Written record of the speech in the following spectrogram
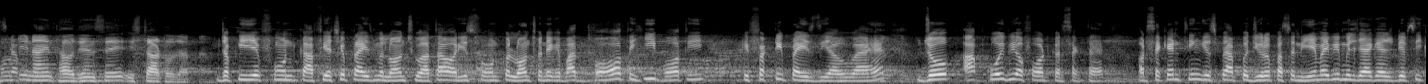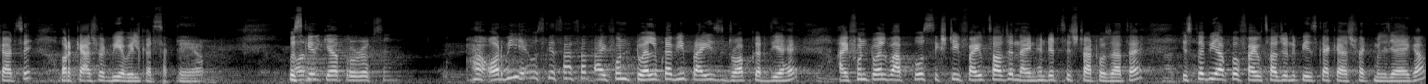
फोर्टी नाइन थाउज़ेंड से स्टार्ट हो जाता है। जबकि ये फ़ोन काफ़ी अच्छे प्राइस में लॉन्च हुआ था और इस फ़ोन को लॉन्च होने के बाद बहुत ही बहुत ही इफ़ेक्टिव प्राइस दिया हुआ है जो आप कोई भी अफोर्ड कर सकता है। और सेकेंड थिंग इस पर आपको ज़ीरो परसेंट ई भी मिल जाएगा HDFC कार्ड से और कैशबैक भी अवेल कर सकते हैं आप। उसके क्या प्रोडक्ट्स हैं? हाँ और भी है। उसके साथ साथ आईफोन 12 का भी प्राइस ड्रॉप कर दिया है। आईफोन 12 आपको 65,900 से स्टार्ट हो जाता है। इस पर भी आपको फाइव थाउज़ेंड रुपीज़ का कैशबैक मिल जाएगा।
